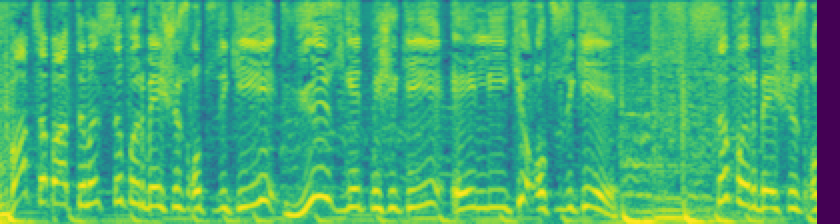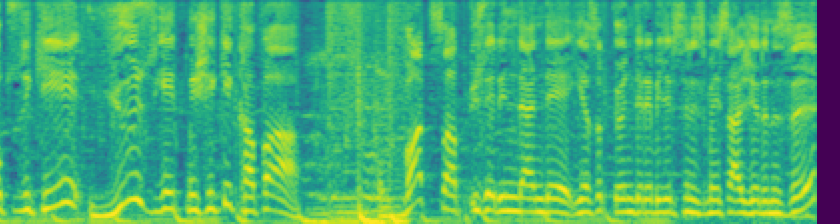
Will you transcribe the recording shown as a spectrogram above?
WhatsApp hattımız 0532 172 52 32 0532 172 kafa. WhatsApp üzerinden de yazıp gönderebilirsiniz mesajlarınızı.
